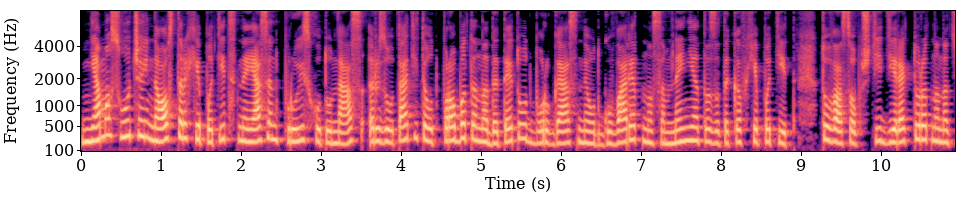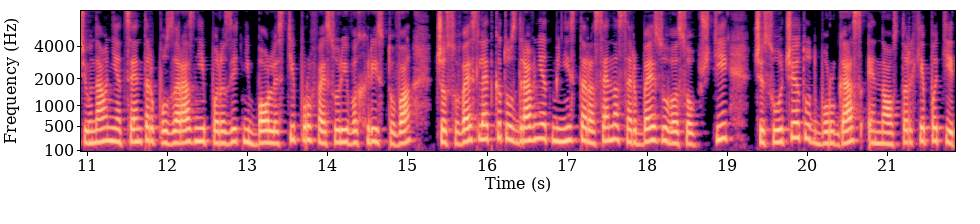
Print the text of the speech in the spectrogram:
Няма случай на остър хепатит с неясен происход у нас. Резултатите от пробата на детето от Бургас не отговарят на съмненията за такъв хепатит. Това съобщи директорът на Националния център по заразни и паразитни болести професор Ива Христова, часове след като здравният министър Асена Сербезова съобщи, че случаят от Бургас е на остър хепатит.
